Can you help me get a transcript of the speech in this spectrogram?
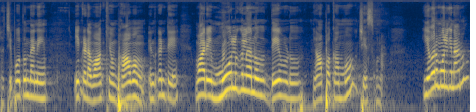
చచ్చిపోతుందని ఇక్కడ వాక్యం భావం. ఎందుకంటే వారి మూలుగులను దేవుడు జ్ఞాపకము చేసుకున్నాడు. ఎవరు మూలిగినారు?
